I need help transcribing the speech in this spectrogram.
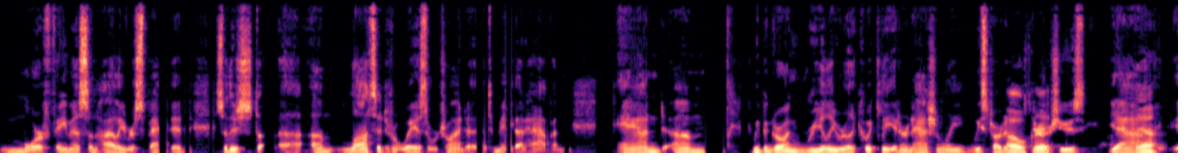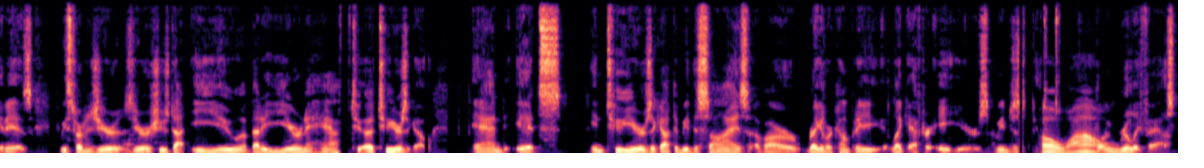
more famous and highly respected. So there's just, uh, um, lots of different ways that we're trying to, to make that happen. And um, we've been growing really, really quickly internationally. We started oh, Xero great. Shoes. Yeah, yeah, it is. We started Xero, Xero Shoes.eu about a year and a half, two, uh, two years ago. And it's in two years, it got to be the size of our regular company, like after eight years. I mean, just oh wow, going really fast.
